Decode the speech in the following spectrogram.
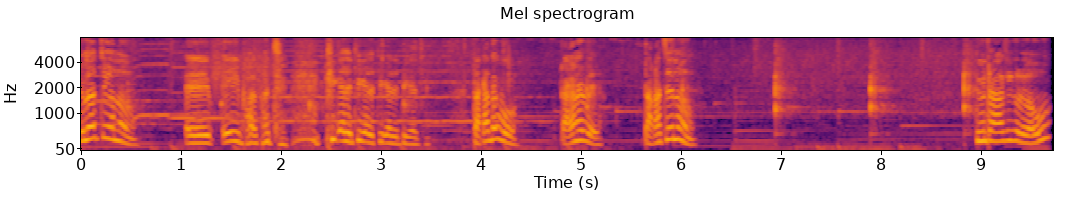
চলে যাচ্ছে কেন? এই এই ভয় পাচ্ছে। ঠিক আছে ঠিক আছে ঠিক আছে ঠিক আছে। টাকা দেবো? টাকা নেবে? টাকা চেনো? তুমি টাকা কী করে বাবু?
